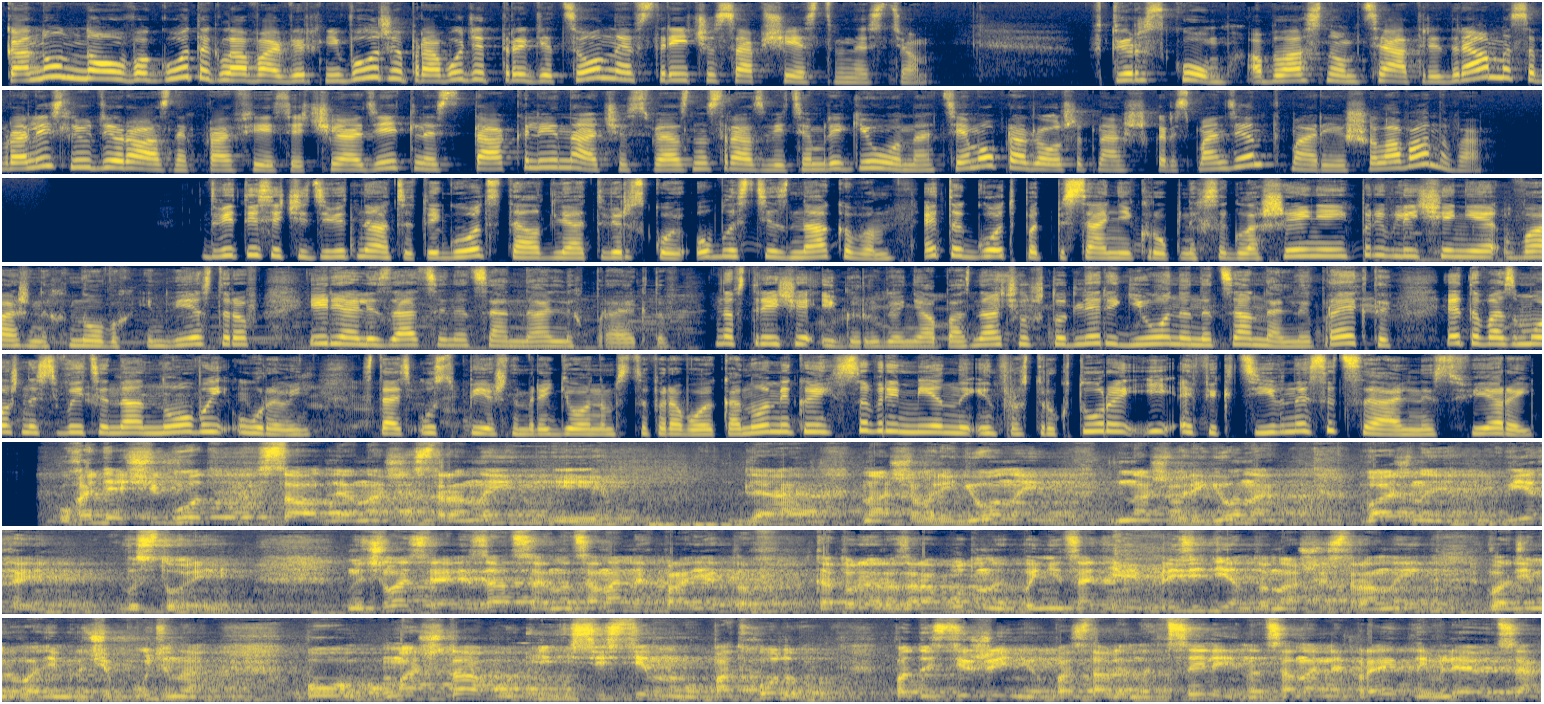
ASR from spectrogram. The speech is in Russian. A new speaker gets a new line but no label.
Канун Нового года глава Верхневолжья проводит традиционные встречи с общественностью. В Тверском областном театре драмы собрались люди разных профессий, чья деятельность так или иначе связана с развитием региона. Тему продолжит наш корреспондент Мария Шалованова.
2019 год стал для Тверской области знаковым. Это год подписаний крупных соглашений, привлечения важных новых инвесторов и реализации национальных проектов. На встрече Игорь Рудоня обозначил, что для региона национальные проекты – это возможность выйти на новый уровень, стать успешным регионом с цифровой экономикой, современной инфраструктурой и эффективной социальной сферой.
Уходящий год стал для нашей страны и для нашего региона, нашего региона важной вехой в истории. Началась реализация национальных проектов, которые разработаны по инициативе президента нашей страны Владимира Владимировича Путина по масштабу и системному подходу по достижению поставленных целей. Национальные проекты являются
